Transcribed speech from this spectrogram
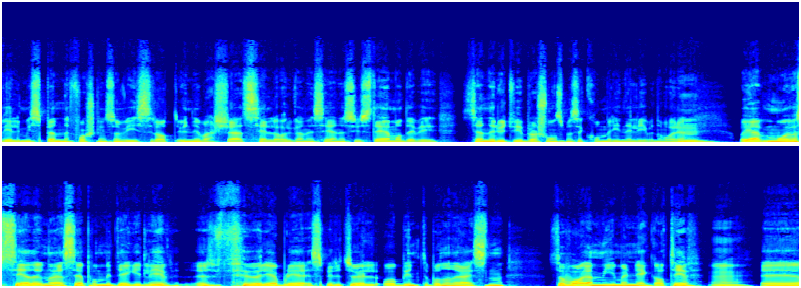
veldig mye spennende forskning som viser at universet er et selvorganiserende system, og det vi sender ut vibrasjonsmessig, kommer inn i livene våre. Og jeg må jo se det når jeg ser på mitt eget liv. eh, Før jeg ble spirituell og begynte på denne reisen, så var jeg mye mer negativ. Eh,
